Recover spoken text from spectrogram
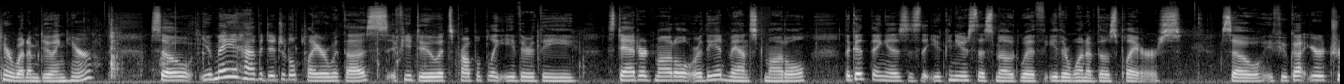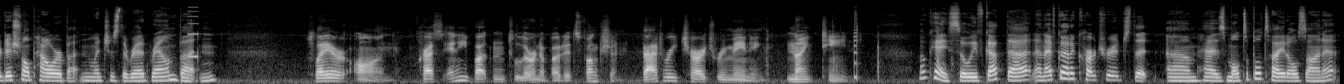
hear what I'm doing here. So, you may have a digital player with us. If you do, it's probably either the standard model or the advanced model. The good thing is, is that you can use this mode with either one of those players. So, if you've got your traditional power button, which is the red round button, Player on. Press any button to learn about its function. Battery charge remaining 19. Okay, so we've got that, and I've got a cartridge that um, has multiple titles on it.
